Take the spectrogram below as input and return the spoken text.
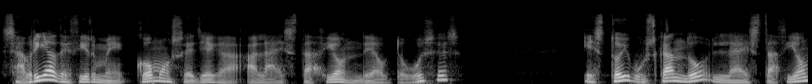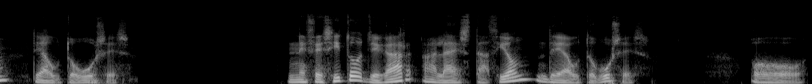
¿Sabría decirme cómo se llega a la estación de autobuses? Estoy buscando la estación de autobuses. Necesito llegar a la estación de autobuses. ¿O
